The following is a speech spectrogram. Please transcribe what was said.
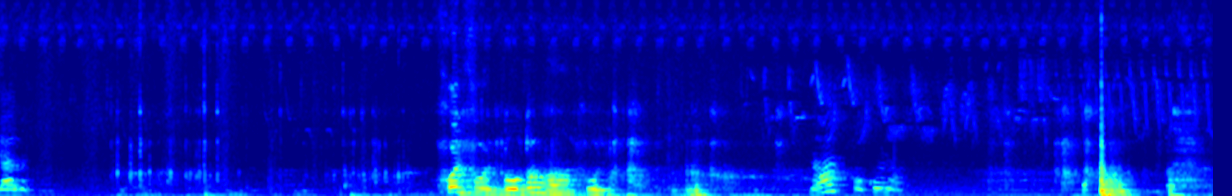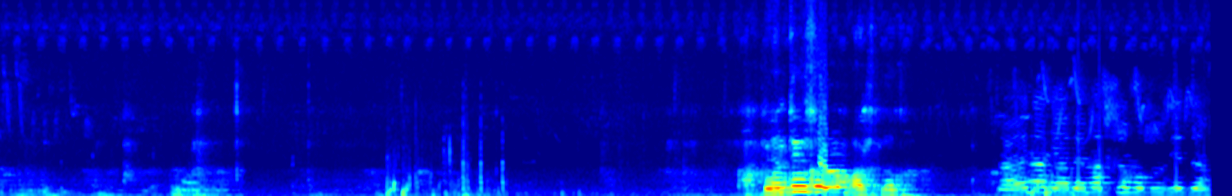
Geldim. Full full doldurma full. Lan okuma. Benim tek sorunum açlık. Aynen ya benim açlığım 37.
